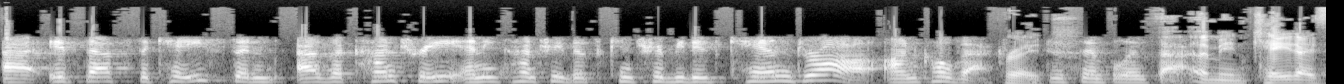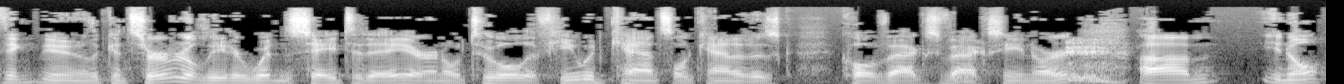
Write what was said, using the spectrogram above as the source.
Uh, if that's the case, then as a country, any country that's contributed can draw on COVAX. Right. It's as simple as that. I mean, Kate, I think you know the Conservative leader wouldn't say today, Erin O'Toole, if he would cancel Canada's COVAX vaccine order. Um, you know,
